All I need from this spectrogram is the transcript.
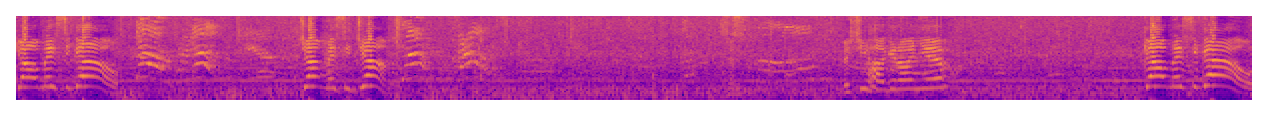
God. Go, Missy, go. Jump, Missy, jump. Is she hugging on you? Go, Missy, go.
